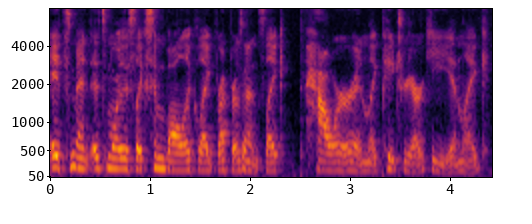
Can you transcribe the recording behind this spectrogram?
It's meant it's more this like symbolic like represents like power and like patriarchy and like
